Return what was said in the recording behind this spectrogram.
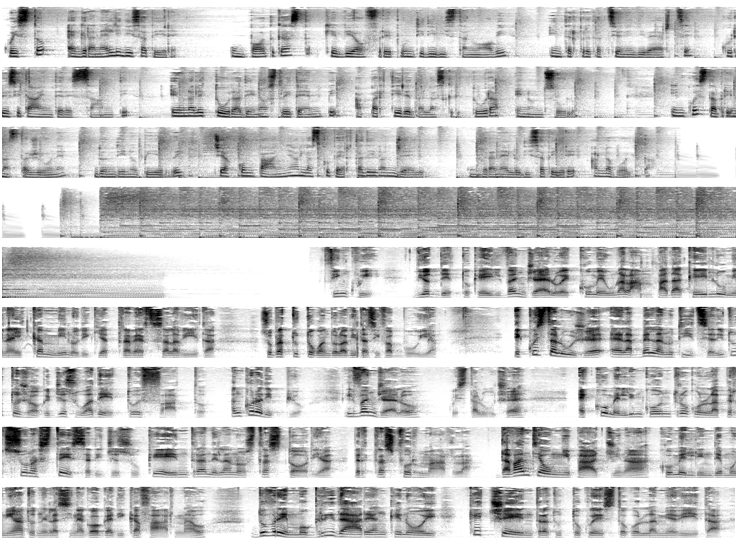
Questo è Granelli di Sapere, un podcast che vi offre punti di vista nuovi, interpretazioni diverse, curiosità interessanti e una lettura dei nostri tempi a partire dalla scrittura e non solo. In questa prima stagione, Dondino Pirri ci accompagna alla scoperta dei Vangeli, un granello di sapere alla volta. Fin qui vi ho detto che il Vangelo è come una lampada che illumina il cammino di chi attraversa la vita, soprattutto quando la vita si fa buia. E questa luce è la bella notizia di tutto ciò che Gesù ha detto e fatto. Ancora di più, il Vangelo, questa luce, è come l'incontro con la persona stessa di Gesù che entra nella nostra storia per trasformarla. Davanti a ogni pagina, come l'indemoniato nella sinagoga di Cafarnao, dovremmo gridare anche noi che c'entra tutto questo con la mia vita?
